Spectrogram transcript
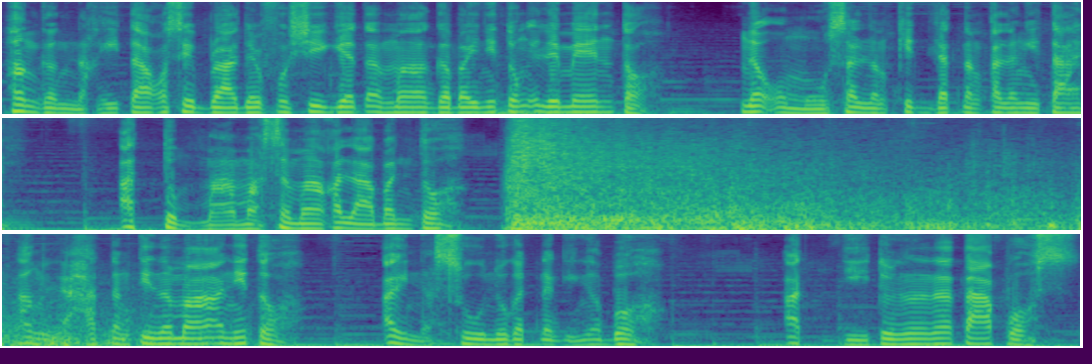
Hanggang nakita ko si Brother Fushige at ang mga gabay nitong elemento na umusal ng kidlat ng kalangitan at tumama sa mga kalaban to. Ang lahat ng tinamaan nito ay nasunog at naging abo. At dito na natapos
